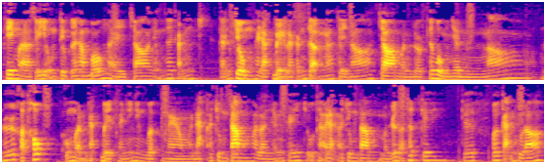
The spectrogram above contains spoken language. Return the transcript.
Khi mà sử dụng tiêu cự 24 này cho những cái cảnh cảnh chung hay đặc biệt là cảnh cận á, thì nó cho mình được cái vùng nhìn nó nó rất là thúc của mình đặc biệt là những nhân vật nào mà đặt ở trung tâm hay là những cái chủ thể đặt ở trung tâm mình rất là thích cái cái phối cảnh của nó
